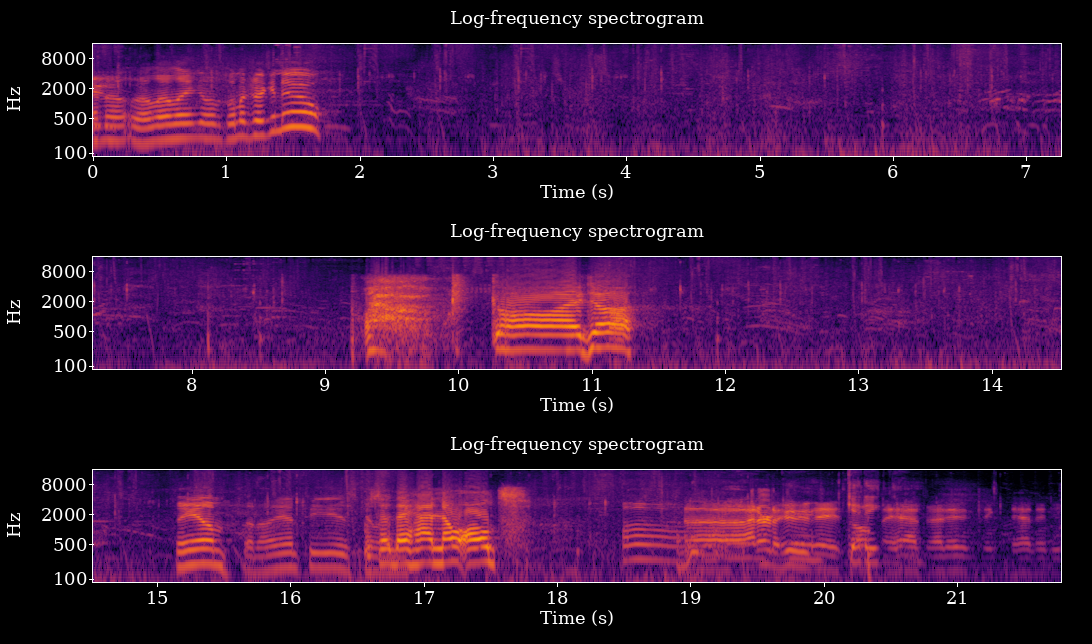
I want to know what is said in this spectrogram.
I two. know. Well, there goes so much I can do. God. Uh, Damn. That INT is. I killing said they had no ults. Oh, Uh, I don't know who they getting thought they had, but I didn't think they had any.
